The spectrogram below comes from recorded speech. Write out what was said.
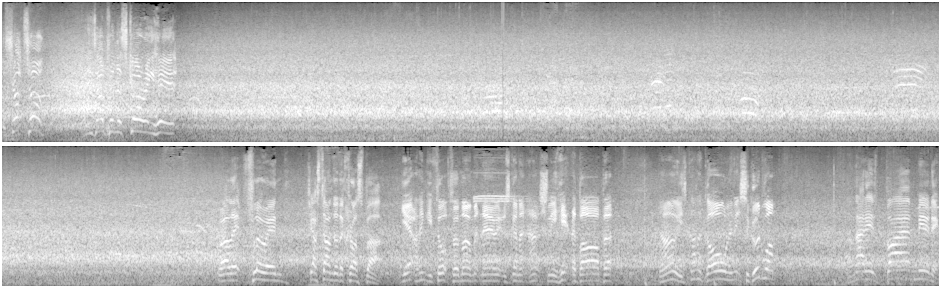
The shot's on! And he's opened the scoring here. Well, it flew in just under the crossbar. Yeah, I think he thought for a moment there it was going to actually hit the bar, but no, he's got a goal and it's a good one. And that is Bayern Munich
